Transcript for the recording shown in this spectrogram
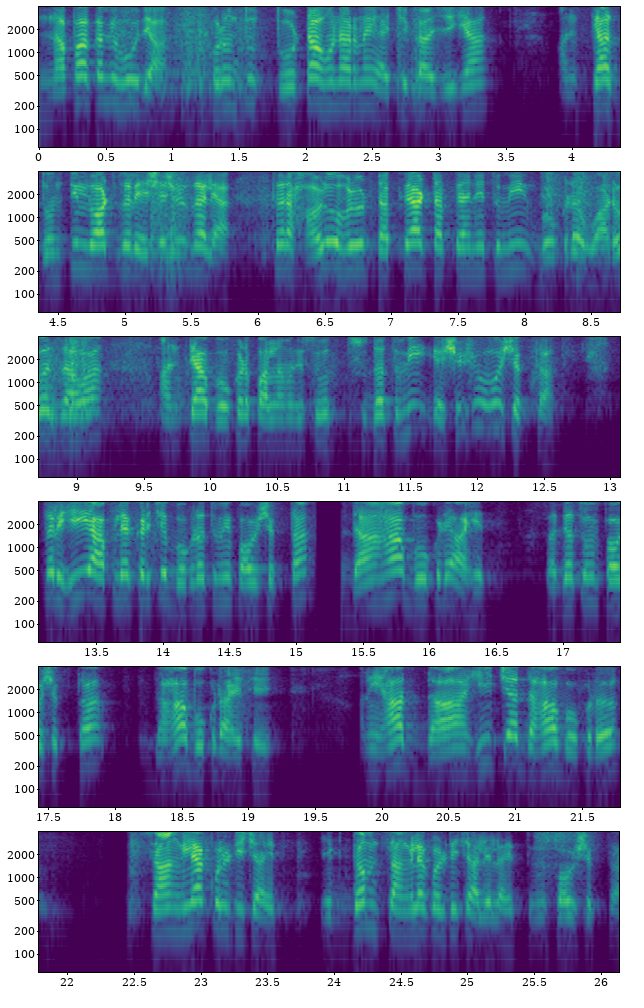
नफा कमी होऊ द्या परंतु तोटा होणार नाही याची काळजी घ्या. आणि त्या दोन तीन लॉट जर यशस्वी झाल्या तर हळूहळू टप्प्याटप्प्याने तुम्ही बोकडं वाढवत जावा आणि त्या बोकड पालनामध्ये सु सुद्धा तुम्ही यशस्वी होऊ शकता. तर ही आपल्याकडचे बोकडं तुम्ही पाहू शकता. दहा बोकडे आहेत. सध्या तुम्ही पाहू शकता दहा बोकडं आहेत हे. आणि ह्या दहाहीच्या दहा बोकडं चांगल्या क्वालिटीच्या आहेत. एकदम चांगल्या क्वालिटीचे आलेल्या आहेत. तुम्ही पाहू शकता.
